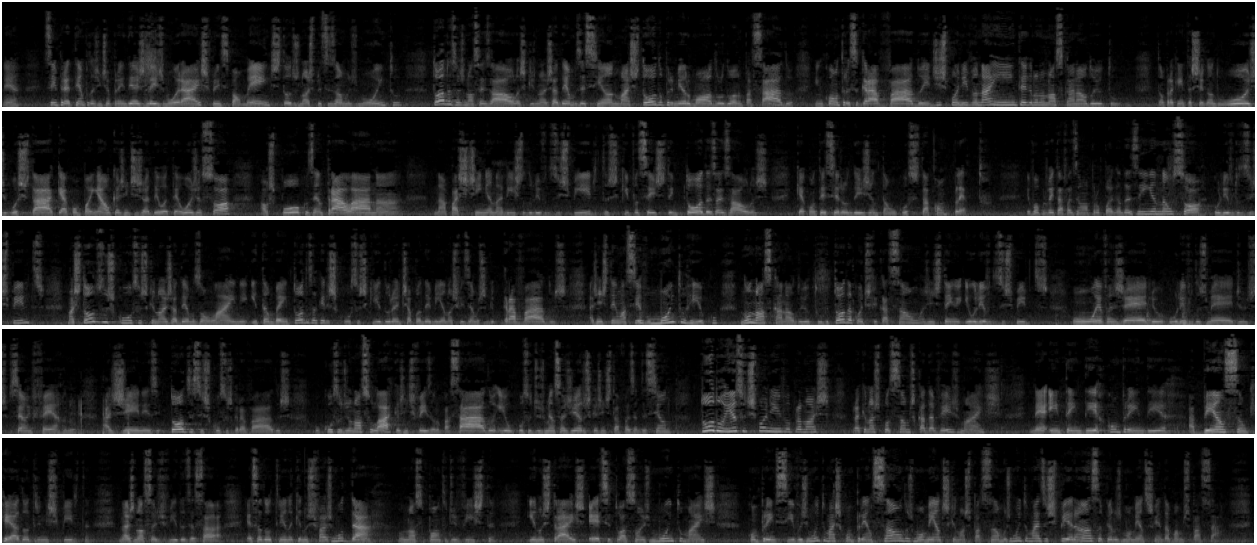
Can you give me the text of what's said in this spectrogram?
né? Sempre é tempo da gente aprender as leis morais, principalmente. Todos nós precisamos muito. Todas as nossas aulas que nós já demos esse ano, mas todo o primeiro módulo do ano passado, encontra-se gravado e disponível na íntegra no nosso canal do YouTube. Então, para quem está chegando hoje, gostar, quer acompanhar o que a gente já deu até hoje, é só aos poucos entrar lá na, na pastinha, na lista do Livro dos Espíritos, que vocês têm todas as aulas que aconteceram desde então. O curso está completo. Eu vou aproveitar fazer uma propagandazinha, não só o Livro dos Espíritos, mas todos os cursos que nós já demos online e também todos aqueles cursos que durante a pandemia nós fizemos gravados. A gente tem um acervo muito rico no nosso canal do YouTube, toda a codificação. A gente tem o Livro dos Espíritos, um Evangelho, o Livro dos Médios, Céu e Inferno, a Gênese, todos esses cursos gravados, o curso de Nosso Lar que a gente fez ano passado e o curso dos Mensageiros que a gente está fazendo esse ano, tudo isso disponível para nós, para que nós possamos cada vez mais né, entender, compreender a bênção que é a doutrina espírita nas nossas vidas, essa, essa doutrina que nos faz mudar o nosso ponto de vista e nos traz é, situações muito mais compreensivas, de muito mais compreensão dos momentos que nós passamos, muito mais esperança pelos momentos que ainda vamos passar.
